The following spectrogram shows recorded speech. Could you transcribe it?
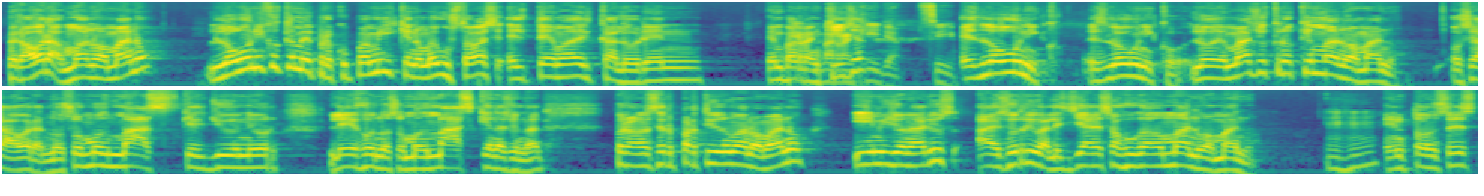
Pero ahora, mano a mano, lo único que me preocupa a mí, que no me gustaba, es el tema del calor en, en Barranquilla. Barranquilla sí. Es lo único, es lo único. Lo demás yo creo que mano a mano. O sea, ahora no somos más que el Junior lejos, no somos más que Nacional pero van a ser partidos mano a mano y Millonarios a esos rivales ya les ha jugado mano a mano. Entonces,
